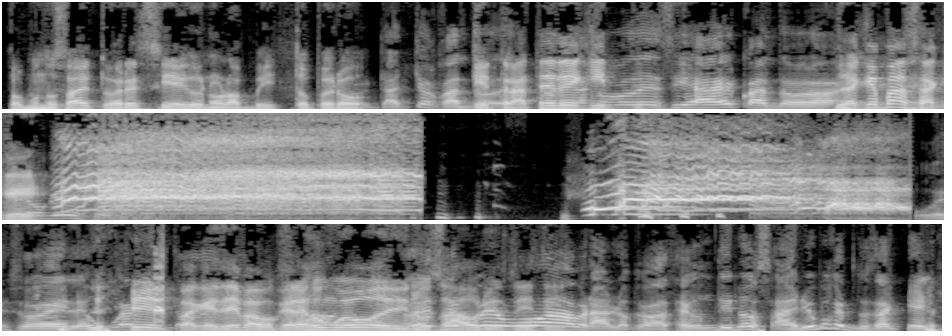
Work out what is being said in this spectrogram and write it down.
todo el mundo sabe, tú eres ciego y no lo has visto, pero Muchacho, que trate de como quitar- decía él, cuando... ¿Sabes qué pasa? Que- Pues eso es un huevito Para que sepa, porque eres un huevo de dinosaurio. No sí, lo que va a ser un dinosaurio, porque tú sabes que él,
